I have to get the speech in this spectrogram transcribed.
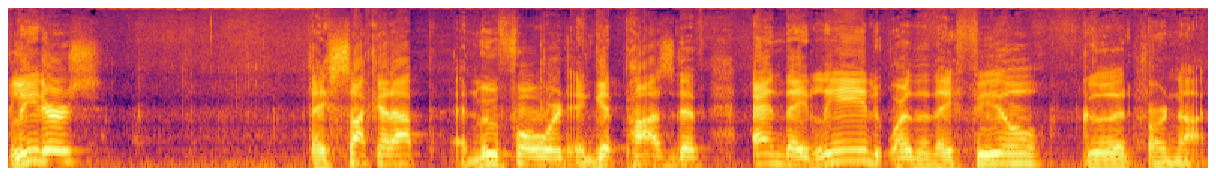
Leaders, they suck it up and move forward and get positive, and they lead whether they feel good or not.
